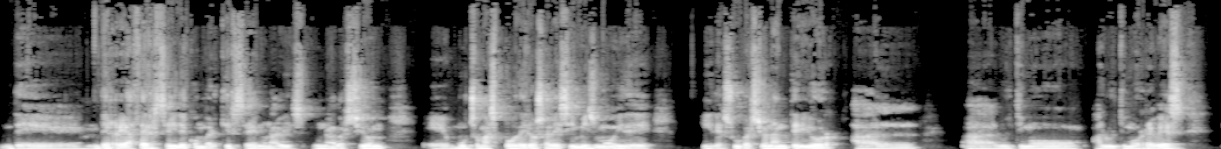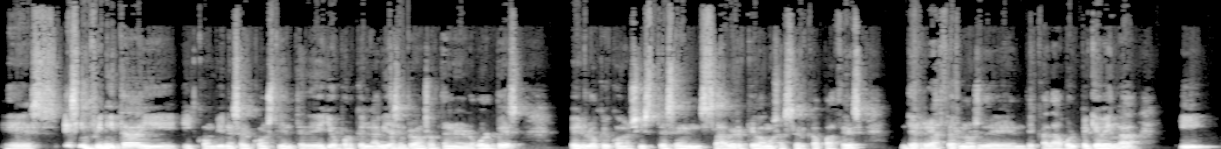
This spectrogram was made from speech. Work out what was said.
de, de rehacerse y de convertirse en una, una versión eh, mucho más poderosa de sí mismo y de, y de su versión anterior al, al último, al último revés es, es infinita y, conviene ser consciente de ello porque en la vida siempre vamos a tener golpes, pero lo que consiste es en saber que vamos a ser capaces de rehacernos de, cada golpe que venga y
